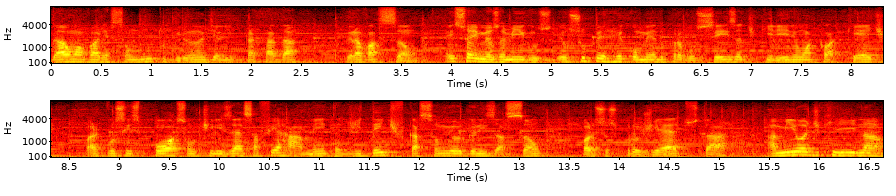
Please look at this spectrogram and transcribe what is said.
dá uma variação muito grande ali para cada gravação. É isso aí meus amigos, eu super recomendo para vocês adquirirem uma claquete para que vocês possam utilizar essa ferramenta de identificação e organização para os seus projetos, tá? A minha eu adquiri na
